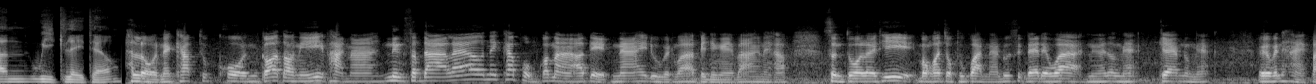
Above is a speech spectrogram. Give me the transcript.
One week later. ฮัลโหลนะครับทุกคนก็ตอนนี้ผ่านมา 1 สัปดาห์แล้วนะครับผมก็มาอัปเดตหน้าให้ดูกันว่าเป็นยังไงบ้างนะครับ ส่วนตัวเลยที่มองกระจกทุกวันนะรู้สึกได้เลยว่าเนื้อตรงเนี้ยแก้มตรงเนี้ยเออมันหายไป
